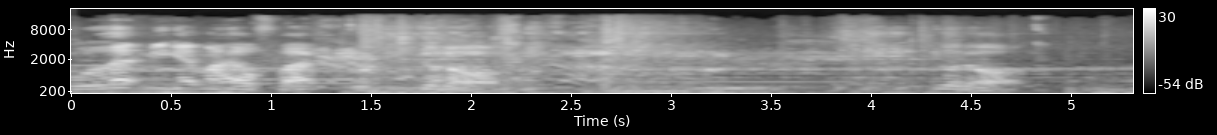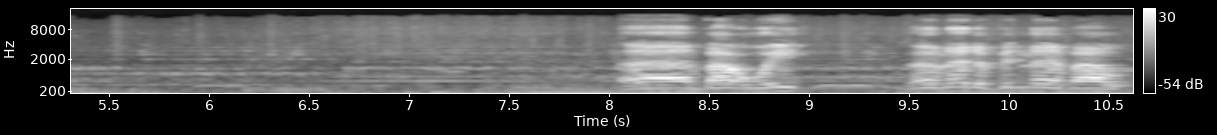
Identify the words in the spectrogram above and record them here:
Let me get my health back. Good, good orc. Good orc. Uh, about a week. Oh no, I've been there about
